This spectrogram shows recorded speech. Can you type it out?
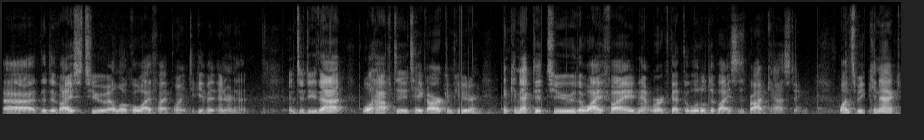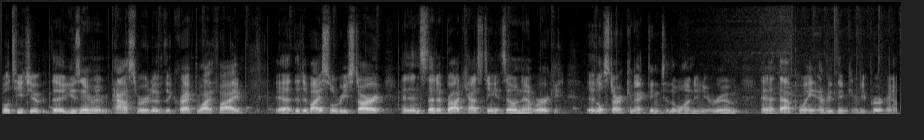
uh, the device to a local Wi-Fi point to give it internet. And to do that, we'll have to take our computer and connect it to the Wi-Fi network that the little device is broadcasting. Once we connect, we'll teach it the username and password of the correct Wi-Fi uh, the device will restart, and instead of broadcasting its own network, it'll start connecting to the one in your room, and at that point, everything can be programmed.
